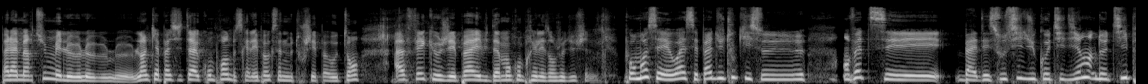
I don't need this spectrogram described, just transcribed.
pas l'amertume mais le- le- le- l'incapacité à comprendre parce qu'à l'époque ça ne me touchait pas autant a fait que j'ai pas évidemment compris les enjeux du film Pour moi, c'est ouais, c'est pas du tout qui se. En fait, c'est bah, des soucis du quotidien de type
